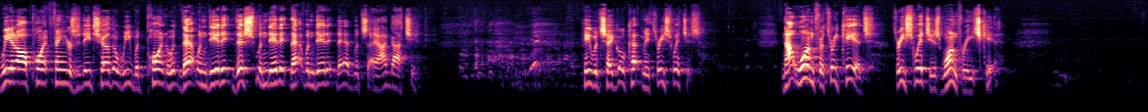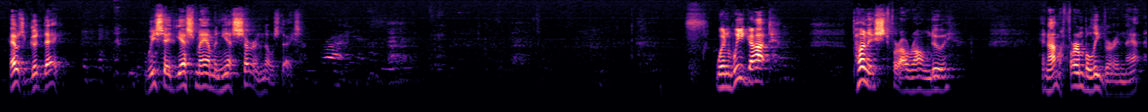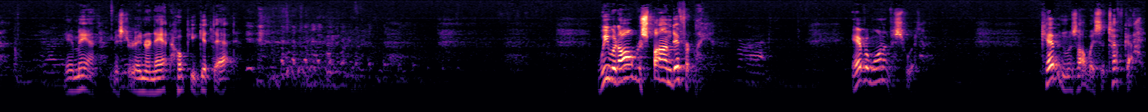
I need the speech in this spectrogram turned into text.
We'd all point fingers at each other. We would point, that one did it, this one did it, that one did it. Dad would say, I got you. He would say, Go cut me three switches. Not one for three kids, three switches, one for each kid. That was a good day. We said yes, ma'am, and yes, sir in those days. When we got punished for our wrongdoing, and I'm a firm believer in that. Amen. Mr. Internet, hope you get that. we would all respond differently. Every one of us would. Kevin was always a tough guy.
